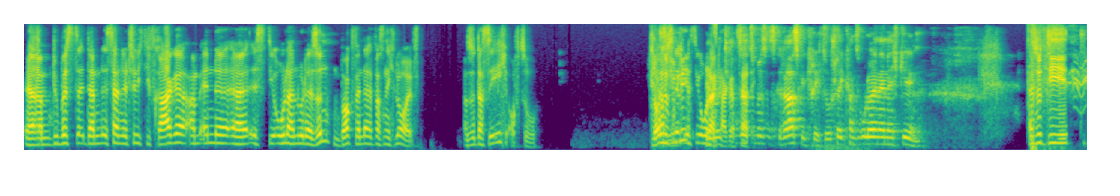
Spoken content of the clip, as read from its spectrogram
ähm, du bist, dann ist dann natürlich die Frage am Ende, äh, ist die Ola nur der Sündenbock, wenn da etwas nicht läuft? Also das sehe ich oft so. Läuft Also für nicht, mich- ist die Ola Also, kacke. fertig. zumindest ins Gras gekriegt. So schlecht kann es O-Line ja nicht gehen. also die, die,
